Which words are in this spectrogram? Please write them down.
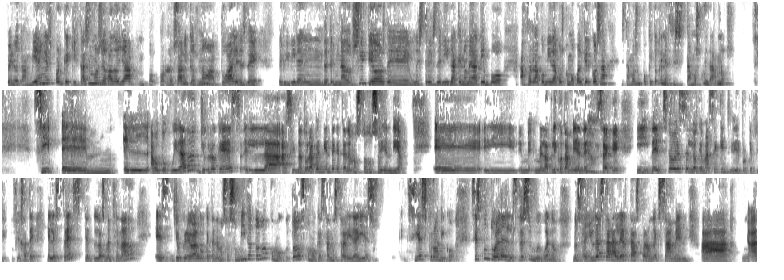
pero también es porque quizás hemos llegado ya por, los hábitos ¿no? actuales de, de, vivir en determinados sitios, de un estrés de vida que no me da tiempo a hacer la comida, pues como cualquier cosa, estamos un poquito que necesitamos cuidarnos. Sí, em, el autocuidado yo creo que es la asignatura pendiente que tenemos todos hoy en día. Eh, y me, lo aplico también, ¿eh? O sea que, y de hecho es en lo que más hay que incidir, porque fíjate, el estrés que lo has mencionado es, yo creo, algo que tenemos asumido todo como, todos como que está en nuestra vida y es si es crónico, si es puntual, el estrés es muy bueno. Nos ayuda a estar alertas para un examen, a,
